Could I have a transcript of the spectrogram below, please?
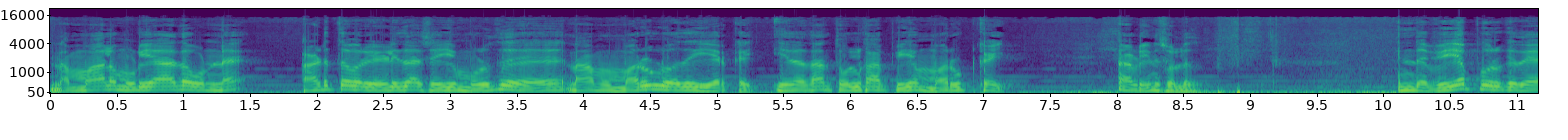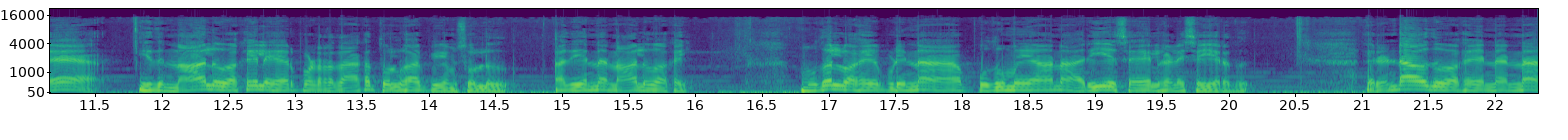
நம்மால் முடியாத ஒன்றை அடுத்தவர் எளிதாக செய்யும் பொழுது நாம் மருள்வது இயற்கை. இதை தான் தொல்காப்பியம் மருட்கை அப்படின்னு சொல்லுது. இந்த வியப்பு இருக்குதே இது நாலு வகையில் ஏற்படுறதாக தொல்காப்பியம் சொல்லுது. அது என்ன? நாலு வகை. முதல் வகை எப்படின்னா புதுமையான அரிய செயல்களை செய்கிறது. ரெண்டாவது வகை என்னென்னா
